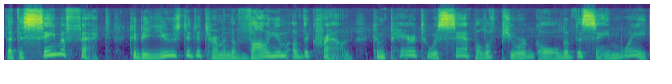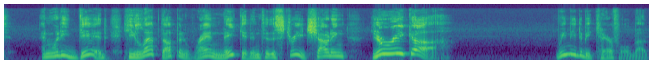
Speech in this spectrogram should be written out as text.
that the same effect could be used to determine the volume of the crown compared to a sample of pure gold of the same weight. And when he did, he leapt up and ran naked into the street, shouting, Eureka! We need to be careful about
